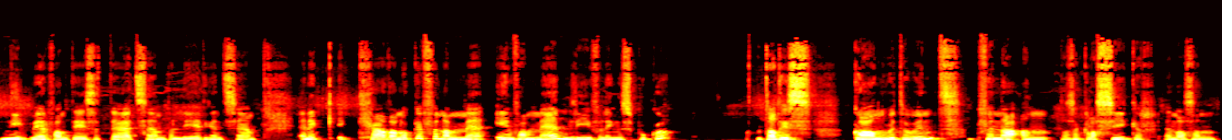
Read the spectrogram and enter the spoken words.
niet meer van deze tijd zijn, beledigend zijn. En ik, ik ga dan ook even naar mijn, een van mijn lievelingsboeken. Dat is Gone with the Wind. Ik vind dat een, dat is een klassieker. En dat is een,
